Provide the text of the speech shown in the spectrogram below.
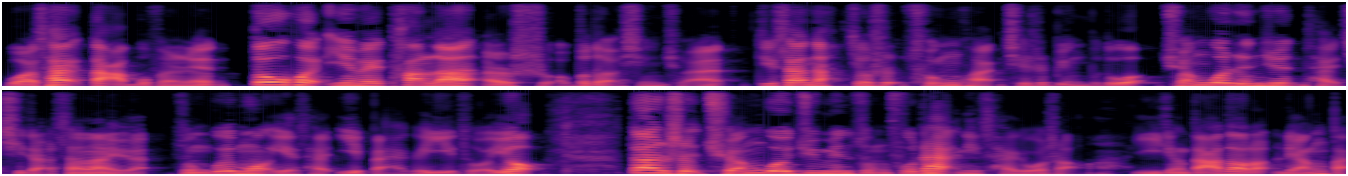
我猜大部分人都会因为贪婪而舍不得行权。第三呢，就是存款其实并不多，全国人均才。才七点三万元，总规模也才一百个亿左右，但是全国居民总负债你猜多少啊？已经达到了两百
